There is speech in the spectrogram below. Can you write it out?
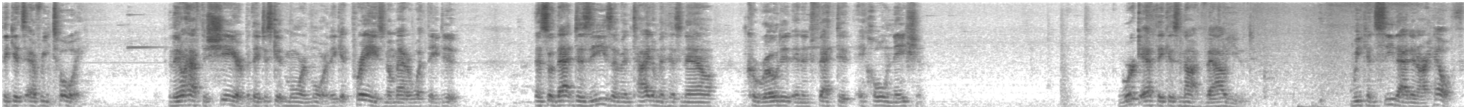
that gets every toy. And they don't have to share, but they just get more and more. They get praised no matter what they do. And so that disease of entitlement has now corroded and infected a whole nation. Work ethic is not valued. We can see that in our health.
